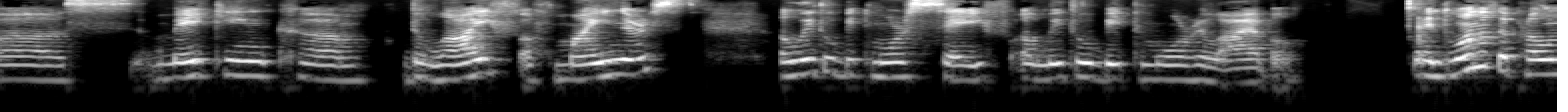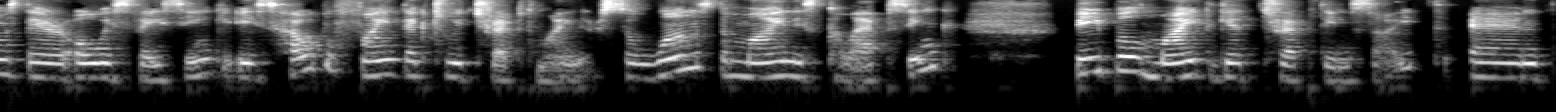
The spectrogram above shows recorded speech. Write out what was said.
uh, making um, the life of miners a little bit more safe, a little bit more reliable. And one of the problems they're always facing is how to find actually trapped miners. So once the mine is collapsing, people might get trapped inside. And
